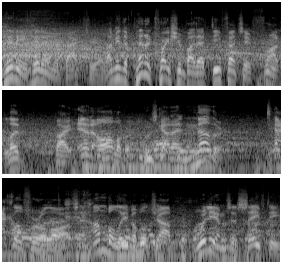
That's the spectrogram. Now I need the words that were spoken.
Penny hit in the backfield. I mean, the penetration by that defensive front led by Ed Oliver, who's got another tackle for a loss. An unbelievable job. Williams is safety.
